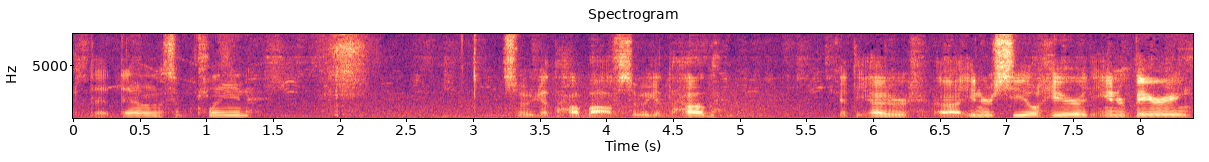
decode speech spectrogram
Put that down some clean. So we got the hub off. So we got the hub, got the outer uh, inner seal here, the inner bearing,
